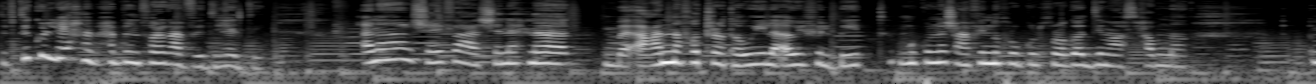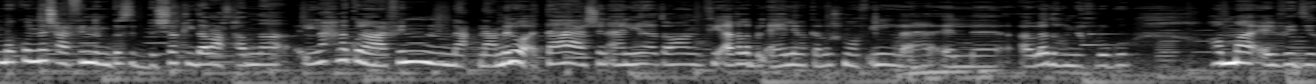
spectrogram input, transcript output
تفتكروا ليه إحنا بنحب نتفرج على الفيديوهات دي؟ أنا شايفة عشان إحنا قعدنا فترة طويلة قوي في البيت ما كناش عارفين نخرج الخروجات دي مع أصحابنا. ما كناش عارفين ننبسط بالشكل ده مع أصحابنا. اللي إحنا كنا عارفين نع- نعمله وقتها عشان أهالينا طبعا في أغلب الأهالي ما كانوش موافقين أولادهم يخرجوا. هما الفيديو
